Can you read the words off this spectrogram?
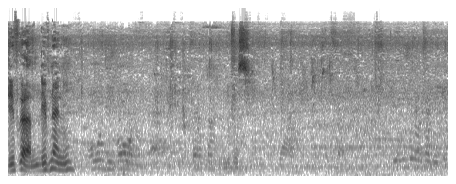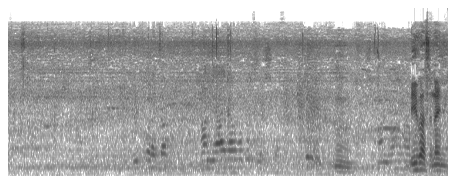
ডিপ কাড়ান ডিপ নাই নি ডিপ আছে নাই নি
